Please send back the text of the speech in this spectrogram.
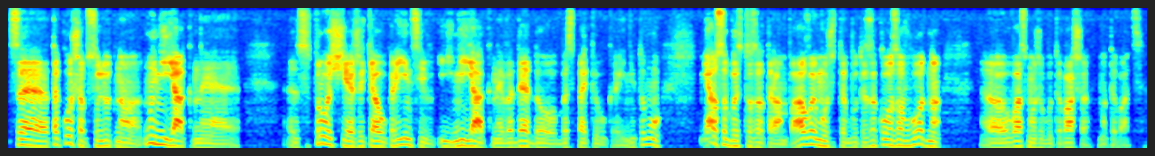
це також абсолютно ну, ніяк не спрощує життя українців і ніяк не веде до безпеки в Україні. Тому я особисто за Трампа, а ви можете бути за кого завгодно. Е, У вас може бути ваша мотивація.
